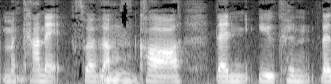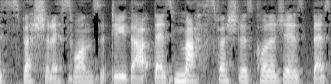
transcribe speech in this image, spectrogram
mechanics, whether that's a car, then you can. There's specialist ones that do that. There's math specialist colleges. There's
